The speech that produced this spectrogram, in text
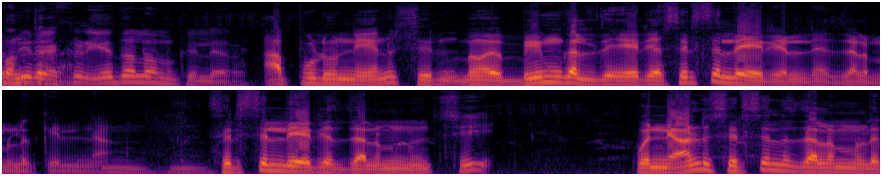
కొంత ఎక్కడ ఏ దళంలోకి వెళ్ళారు? అప్పుడు నేను భీమ్గల్ ఏరియా సిరిసిల్ల ఏరియా దళంలోకి వెళ్ళిన. సిరిసిల్ల ఏరియా దళం నుంచి కొన్ని ఏళ్ళు సిరిసిల్ల దళంలో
